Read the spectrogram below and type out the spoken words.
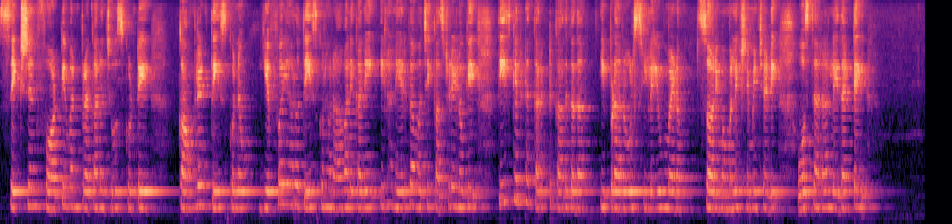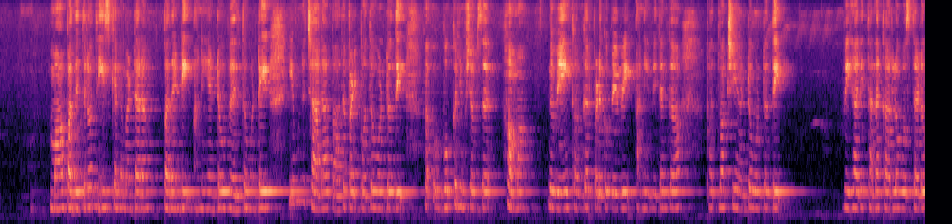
సెక్షన్ ఫార్టీ వన్ ప్రకారం చూసుకుంటే కంప్లైంట్ తీసుకున్నాం ఎఫ్ఐఆర్ తీసుకుని రావాలి కానీ ఇలా నేరుగా వచ్చి కస్టడీలోకి తీసుకెళ్ళడం కరెక్ట్ కాదు కదా. ఇప్పుడు ఆ రూల్స్ లేవు మేడం. సారీ మమ్మల్ని క్షమించండి. వస్తారా లేదంటే మా పద్ధతిలో తీసుకెళ్ళమంటారా? పదండి అని అంటూ వెళ్తూ ఉంటే ఏమన్నా చాలా బాధపడిపోతూ ఉంటుంది. ఒక్క నిమిషం సార్. అమ్మ నువ్వేం కంగారు పడకు బేబీ అనే విధంగా పద్మాక్షి అంటూ ఉంటుంది. విహారి తన కారులో వస్తాడు.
